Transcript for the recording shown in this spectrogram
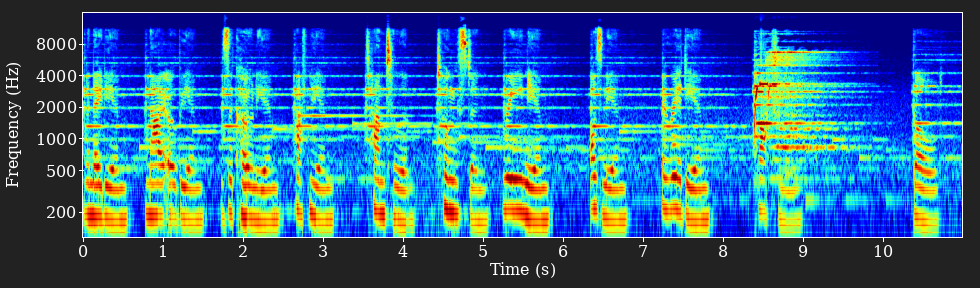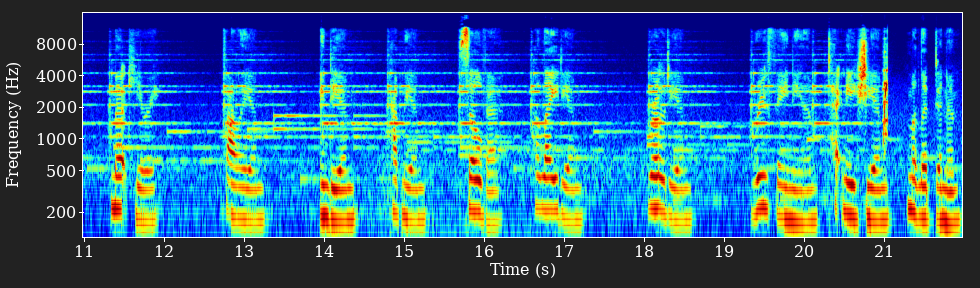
Vanadium. Niobium. Zirconium. Hafnium. Tantalum. Tungsten. Rhenium. Osmium. Iridium. Platinum. Gold. Mercury. Thallium. Indium. Cadmium. Silver. Palladium. Rhodium. Ruthenium. Technetium. Molybdenum.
